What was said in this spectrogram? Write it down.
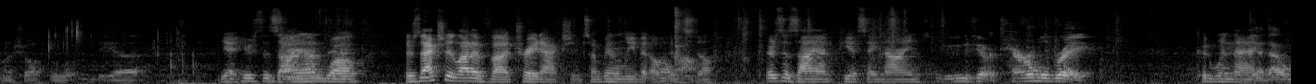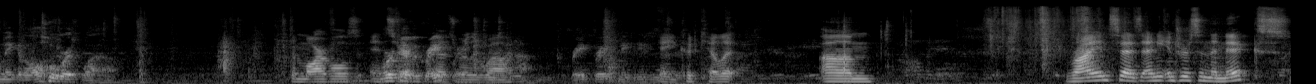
I want to show off the, the uh, Yeah, here's the Zion there. Well, there's actually a lot of uh, trade action, so I'm gonna leave it open Oh, wow. still. There's a Zion PSA 9. even if you have a terrible break, Could win that. yeah, that will make it all worthwhile. The Marvels or if you have a insert great does break, really well. Great break, make it even Yeah, you could kill it. Um, Ryan says, any interest in the Knicks?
